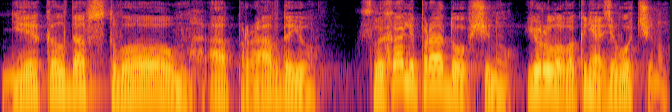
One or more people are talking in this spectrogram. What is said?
Не колдовством, а правдою. Слыхали про Адовщину, Юрлова князя вотчину?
